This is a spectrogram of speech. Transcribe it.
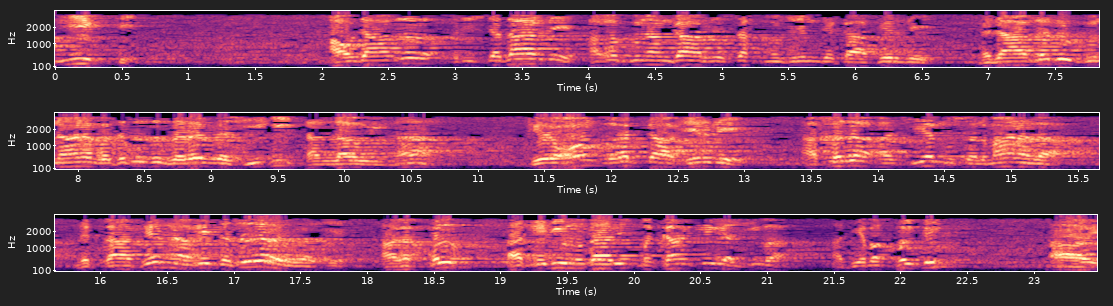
نیک دے او دا آغا رشتہ دار دے آغا گنانگار دے سخت مجرم دے کافر دے دا آغا دو گنانا بدد تو ضرر رسیگی. اللہ وینا فرعون بہت کافر دے اخذا اسیر مسلمان اللہ دا کافر نا غیر تصدر رسے آغا قل اقیدی مطابق مکان کئی عزیبا ادیبا قل کئی آوے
